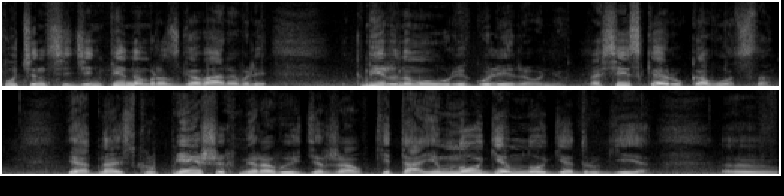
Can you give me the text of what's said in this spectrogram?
Путин с Си Цзиньпином разговаривали, к мирному урегулированию. Российское руководство и одна из крупнейших мировых держав, Китай, и многие-многие другие э,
